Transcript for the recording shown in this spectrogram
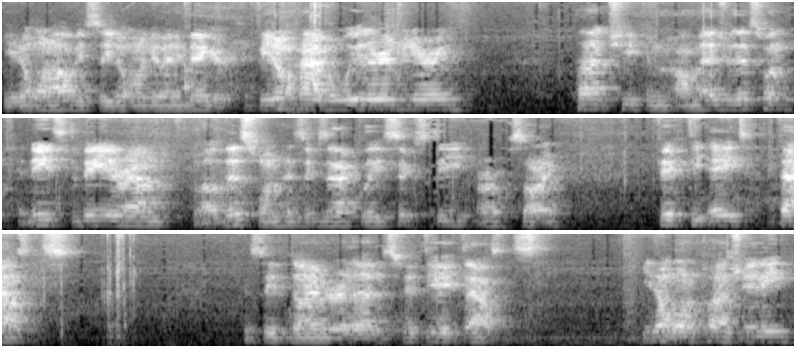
You don't want obviously, you don't want to go any bigger. If you don't have a Wheeler Engineering punch, you can, I'll measure this one. It needs to be around, well, this one is exactly 60, or sorry, 58 thousandths. You can see the diameter of that is 58 thousandths. You don't want to punch any,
